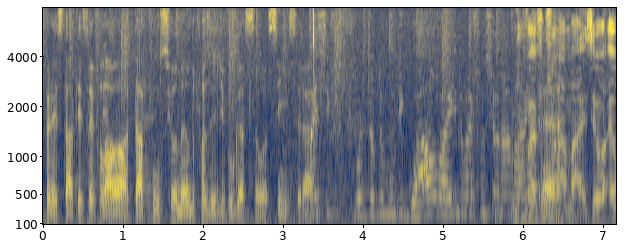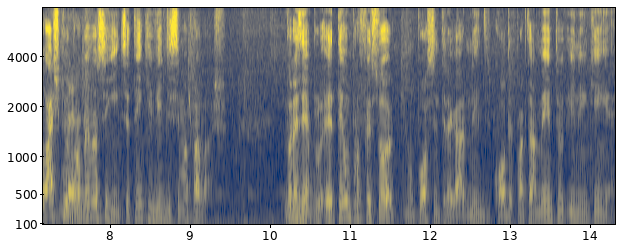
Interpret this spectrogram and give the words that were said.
prestar atenção e falar, ó, tá funcionando fazer divulgação assim, será? Mas se for todo mundo igual, aí não vai funcionar não mais. vai funcionar mais. Eu, eu acho que o É. problema é o seguinte: você tem que vir de cima para baixo. Por exemplo, eh, tem um professor, não posso entregar nem de qual departamento e nem quem é,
